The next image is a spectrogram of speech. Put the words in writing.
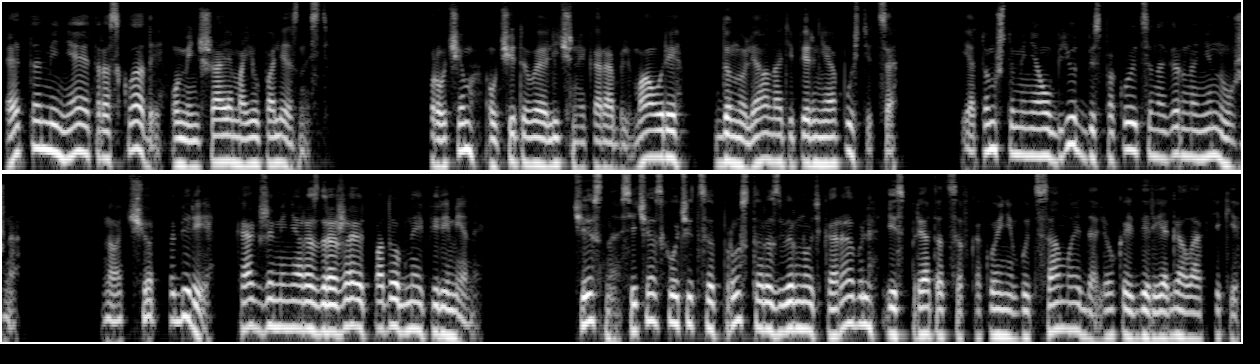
Это меняет расклады, уменьшая мою полезность. Впрочем, учитывая личный корабль Маури, до нуля она теперь не опустится. И о том, что меня убьют, беспокоиться, наверное, не нужно. Но, черт побери, как же меня раздражают подобные перемены. Честно, сейчас хочется просто развернуть корабль и спрятаться в какой-нибудь самой далекой дыре галактики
